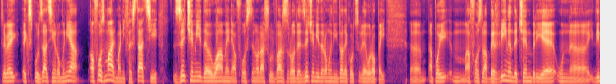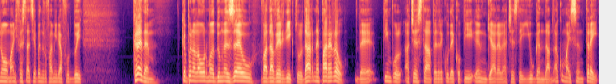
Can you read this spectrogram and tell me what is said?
trebuie expulzați în România, au fost mari manifestații, 10.000 de oameni au fost în orașul Varsrode, 10.000 de români din toate colțurile Europei. Uh, apoi a fost la Berlin în decembrie, un, uh, din nou o manifestație pentru familia Furdui. Credem că până la urmă Dumnezeu va da verdictul, dar ne pare rău de timpul acesta petrecut de copii în ghearele acestei Jugendamt. Acum mai sunt trei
